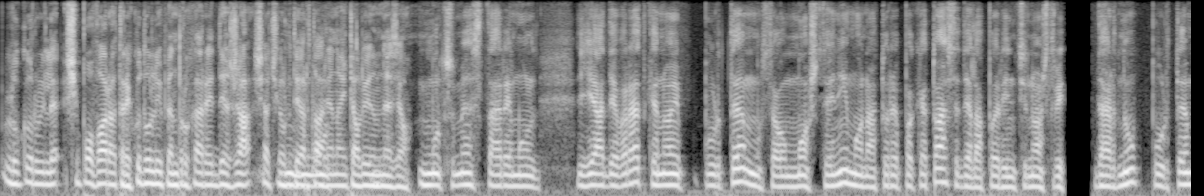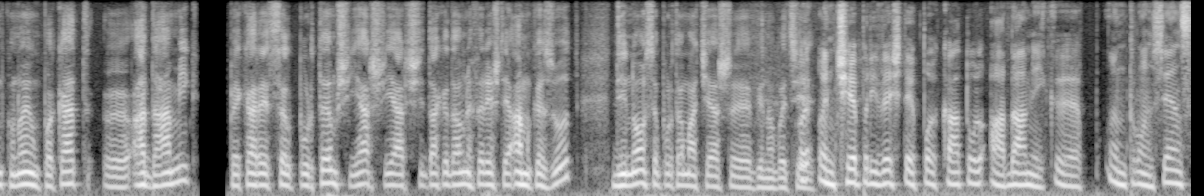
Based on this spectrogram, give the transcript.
lucrurile și povara trecutului pentru care deja și-a cerut iertare Nu. înaintea lui Dumnezeu. Mulțumesc tare mult! E adevărat că noi purtăm sau moștenim o natură păcătoasă de la părinții noștri, dar nu purtăm cu noi un păcat uh, adamic pe care să-l purtăm și iar și iar și dacă, Doamne ferește, am căzut, din nou să purtăm aceeași uh, vinovăție. În ce privește păcatul adamic, uh, într-un sens,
